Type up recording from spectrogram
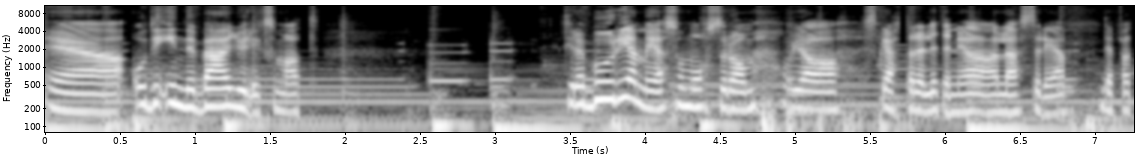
Eh, och det innebär ju liksom att till att börja med så måste de, och jag skrattade lite när jag läste det, därför att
